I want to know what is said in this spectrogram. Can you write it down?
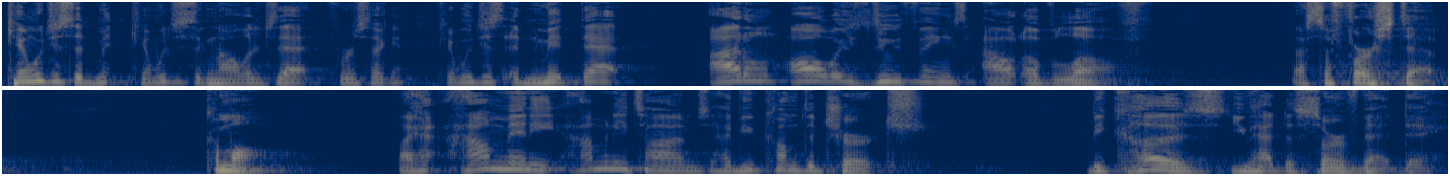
Can we just admit, can we just acknowledge that for a second? Can we just admit that? I don't always do things out of love. That's the first step. Come on. Like how many how many times have you come to church because you had to serve that day?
